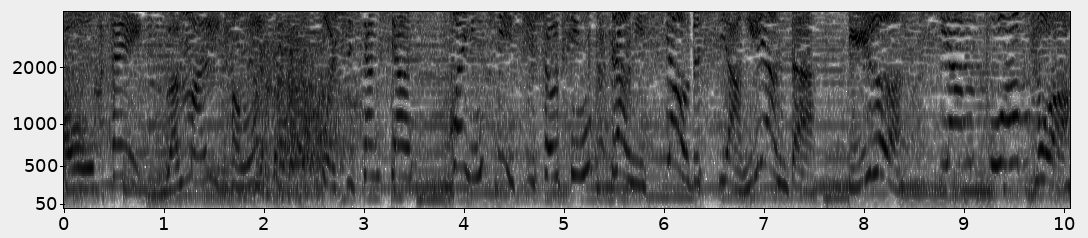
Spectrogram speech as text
OK，圆满礼成。我是香香，欢迎继续收听让你笑得响亮的娱乐香饽饽。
